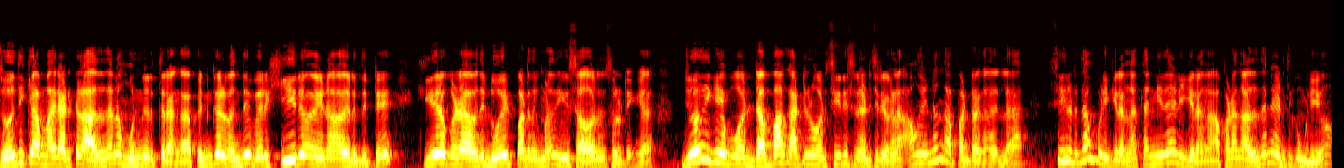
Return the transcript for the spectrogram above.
ஜோதிகா மாதிரி ஆட்கள் அதை தானே முன்னிறுத்துறாங்க. பெண்கள் வந்து வெறும் ஹீரோயினா இருந்துட்டு ஹீரோ கூட வந்து டூயட் படத்துக்கு முன்னாடி யூஸ் ஆகுதுன்னு சொல்றீங்க ஜோதிகா இப்போ ஒரு டப்பா காட்டுன்னு ஒரு சீரிஸ் நடிச்சிருக்காங்களா? அவங்க என்னங்க பண்றாங்க அதுல? சிகரெட் தான் பிடிக்கிறாங்க தண்ணி தான் அடிக்கிறாங்க. அப்ப நாங்க அதை தானே எடுத்துக்க முடியும்?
